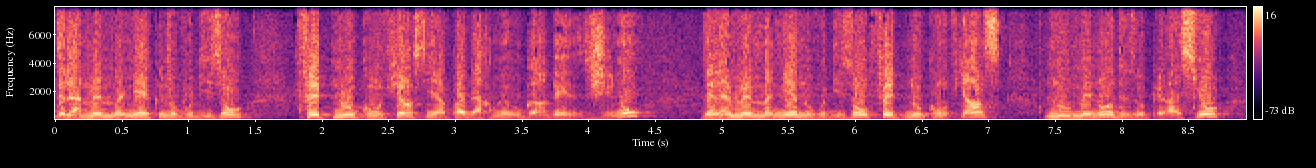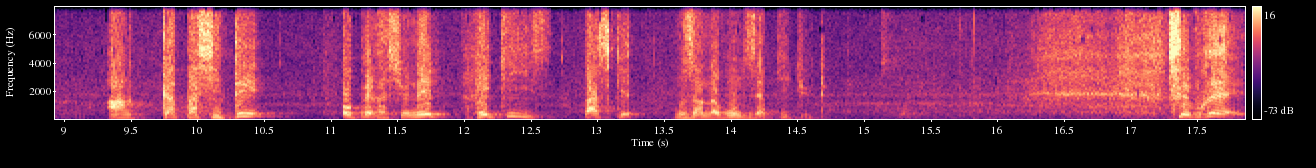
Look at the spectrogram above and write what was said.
De la même manière que nous vous disons, faites-nous confiance, il n'y a pas d'armée ougandaise chez nous. De la même manière, nous vous disons, faites-nous confiance, nous menons des opérations en capacité opérationnelle requise, parce que nous en avons des aptitudes. C'est vrai,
